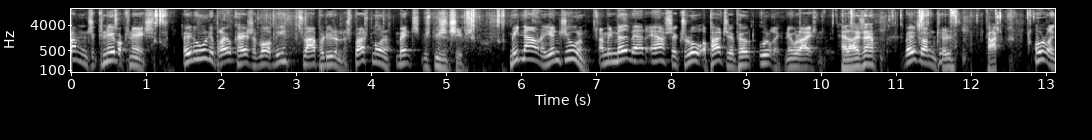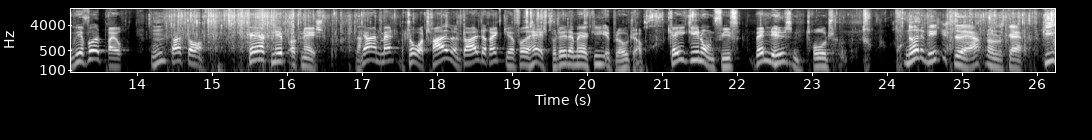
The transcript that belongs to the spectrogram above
Velkommen til Knep og Knæs. Et ugenligt brevkasse, hvor vi svarer på lytternes spørgsmål, mens vi spiser chips. Mit navn er Jens Jule, og min medvært er seksolog og parterapeut Ulrik Nikolajsen. Halløj, så. Velkommen til. Tak. Ulrik, vi har fået et brev. Mm. Der står, kære knip og knæs. Jeg er en mand på 32, der aldrig rigtig har fået has på det der med at give et blowjob. Kan I give nogle fif? Venlig hilsen, Troels. Noget af det vigtigste er, når du skal give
